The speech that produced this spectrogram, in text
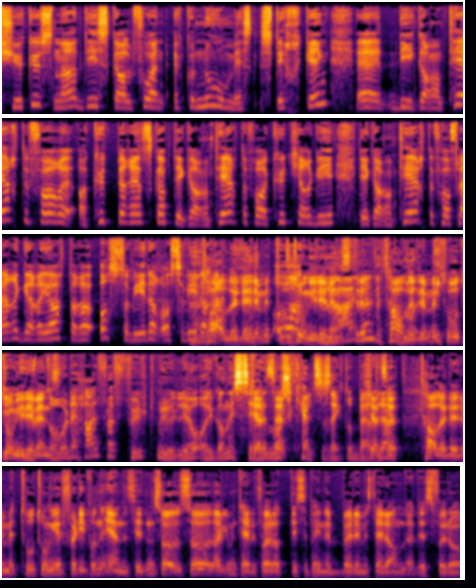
sykehusene de skal få en økonomisk styrking. De garanterte for akuttberedskap, de garanterte for akuttkirurgi. de garanterte garanterte for flere geriatere osv. osv. Taler dere med to og, tunger i venstre? Nei, Taler dere med to tunger i venstre? Det her, for det er fullt mulig å organisere Kjenseth. norsk helsesektor bedre. Kjenseth. Taler dere med to tunger? fordi på den ene siden så, så argumenterer dere for at disse pengene bør investere annerledes for å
